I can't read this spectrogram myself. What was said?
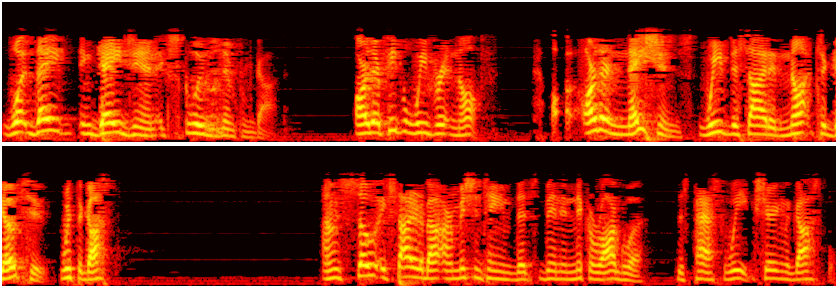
What they engage in excludes them from God. Are there people we've written off? Are there nations we've decided not to go to with the gospel? I'm so excited about our mission team that's been in Nicaragua this past week sharing the gospel.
